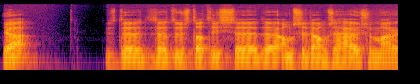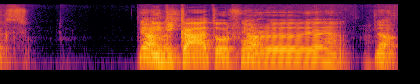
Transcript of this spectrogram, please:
Ja. Dus, de, de- dus dat is de Amsterdamse huizenmarkt. Ja, indicator voor... Ja. Ja, ja. ja. Ja.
